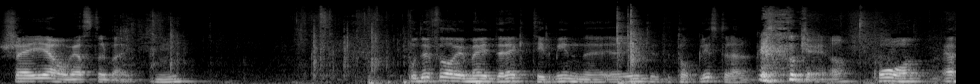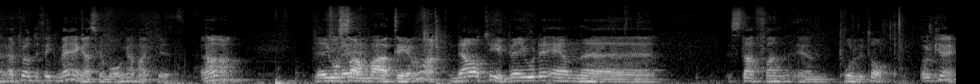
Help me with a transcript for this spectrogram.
Scheja och Westerberg. Mm. Och det för ju mig direkt till min, eh, jag gjort lite topplistor här. Okej, ja. På, jag, jag tror att du fick med ganska många faktiskt. Ja. Jag På samma tema. Ja, typ. Jag gjorde en eh, Staffan, en 12 topp. Okej.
